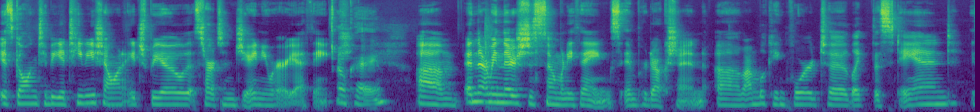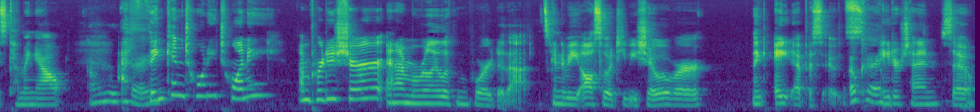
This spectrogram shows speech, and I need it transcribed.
is going to be a TV show on HBO that starts in January, I think. Okay. Um, and there, I mean, there's just so many things in production. Um, I'm looking forward to like The Stand is coming out. Oh, okay. I think in 2020. I'm pretty sure, and I'm really looking forward to that. It's going to be also a TV show over, I think, eight episodes. Okay. eight or ten. So,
